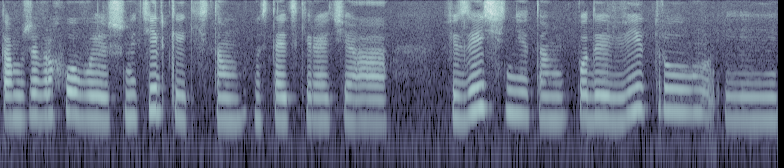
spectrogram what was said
там вже враховуєш не тільки якісь там мистецькі речі, а фізичні, там подив вітру і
